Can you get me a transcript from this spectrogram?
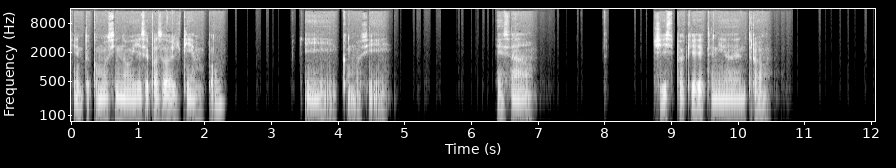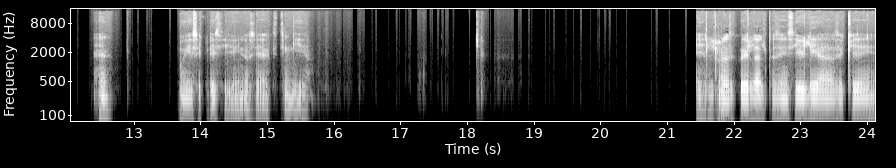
Siento como si no hubiese pasado el tiempo y como si esa chispa que he tenido dentro hubiese crecido y no se ha extinguido. El rasgo de la alta sensibilidad hace que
